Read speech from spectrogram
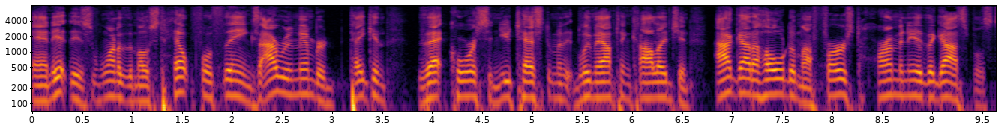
And it is one of the most helpful things. I remember taking that course in New Testament at Blue Mountain College, and I got a hold of my first Harmony of the Gospels,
